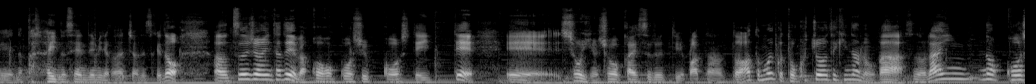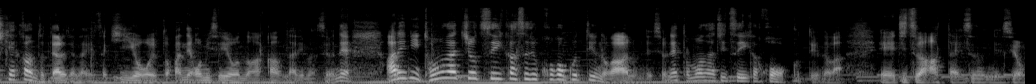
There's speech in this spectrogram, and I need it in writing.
えーなんか LINE の宣伝みたいになっちゃうんですけど、あの通常に例えば広告を出稿していって、えー商品を紹介するっていうパターンと、あともう一個特徴的なのが、その LINE の公式アカウントってあるじゃないですか。企業とかね、お店用のアカウントありますよね。あれに友達を追加する広告っていうのがあるんですよね。友達追加広告っていうのが、えー実はあったりするんですよ。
